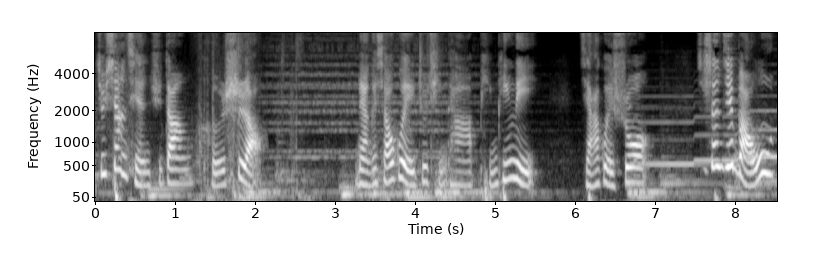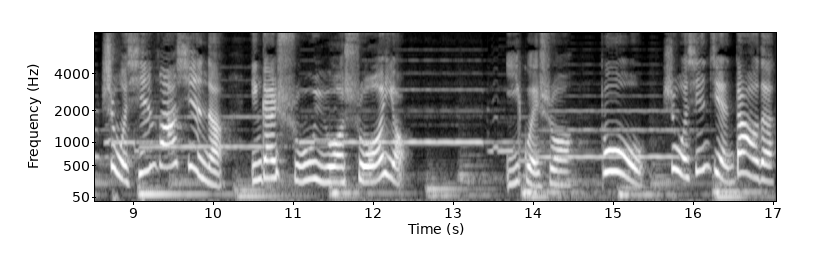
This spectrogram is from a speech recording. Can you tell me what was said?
就向前去当和事佬。两个小鬼就请他评评理。假鬼说：“这三件宝物是我先发现的，应该属于我所有。”乙鬼说：“不是我先捡到的，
